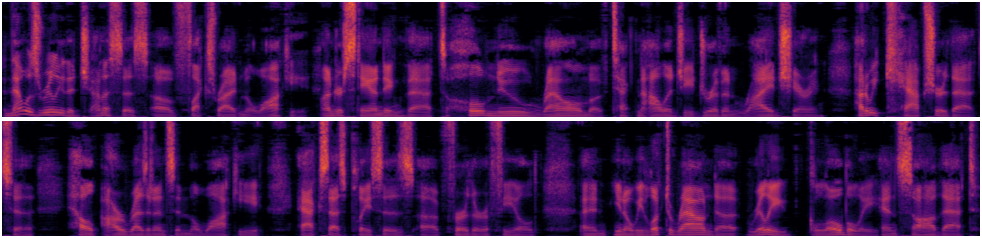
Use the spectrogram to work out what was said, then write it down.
And that was really the genesis of FlexRide Milwaukee, understanding that a whole new realm of technology driven ride sharing. How do we capture that to help our residents in Milwaukee access places uh, further afield. And, you know, we looked around uh, really globally and saw that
